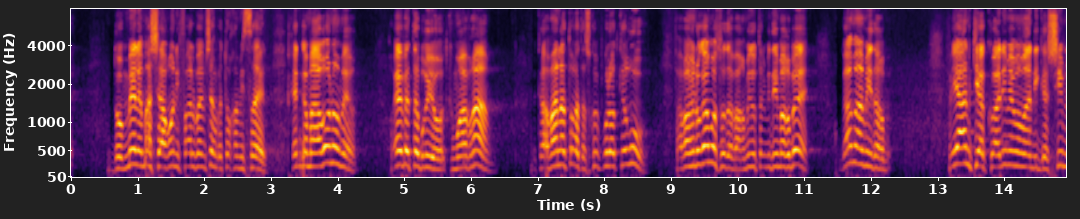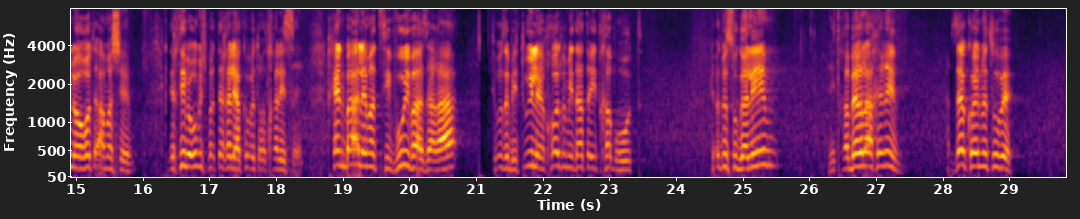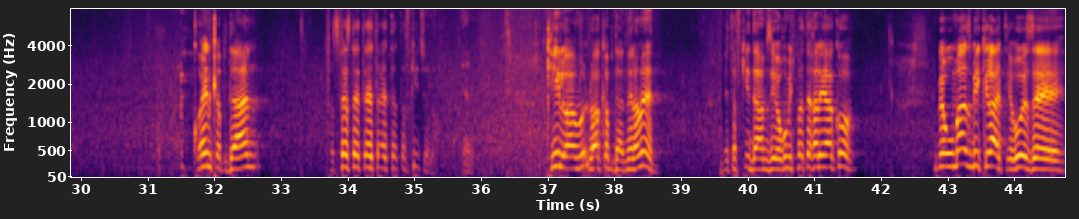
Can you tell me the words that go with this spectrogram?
דומה למה שאהרון יפעל בהמשך בתוך עם ישראל. לכן גם אהרון אומר, אוהב את הבריות כמו אברהם. בקרבן לתורה, תעסקו בפעולות קירוב. ואברהם אבינו גם עשו דבר, העמידו תלמידים הרבה. הוא גם מעמיד הרבה. ויען כי הכהנים הם הניגשים לאורות עם השם. כי תכתיב יראו משפטיך ליעקב ותורתך לישראל. לכן בא עליהם הציווי והאזהרה, תראו, זה ביטוי לאחוז במידת ההתחברות. להיות מסוגלים להתחבר לאחרים. זה הכהן מצווה. כהן קפדן, מפספס את, את, את, את התפקיד שלו. כן. כי לא, לא הקפדן מלמד. ותפקידם זה יורו משפטיך ליעקב. מרומז בקרא, תראו איזה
